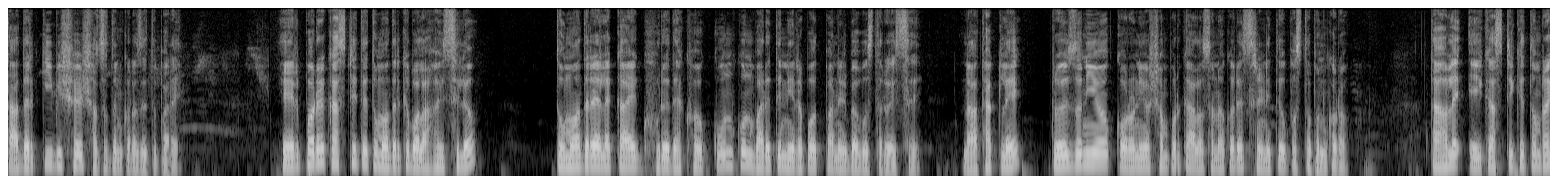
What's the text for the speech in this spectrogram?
তাদের কি বিষয়ে সচেতন করা যেতে পারে? এরপরের কাজটিতে তোমাদেরকে বলা হয়েছিল, তোমাদের এলাকায় ঘুরে দেখো কোন কোন বাড়িতে নিরাপদ পানির ব্যবস্থা রয়েছে। না থাকলে প্রয়োজনীয়, করণীয় সম্পর্কে আলোচনা করে শ্রেণীতে উপস্থাপন করো। তাহলে এই কাজটিকে তোমরা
